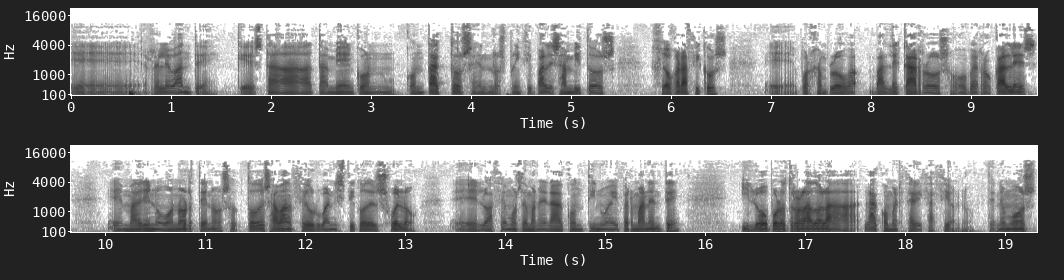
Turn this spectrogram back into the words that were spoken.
eh, relevante que está también con contactos en los principales ámbitos geográficos, eh, por ejemplo Valdecarros o Berrocales, en Madrid Nuevo Norte, ¿no? todo ese avance urbanístico del suelo eh, lo hacemos de manera continua y permanente. Y luego, por otro lado, la, comercialización. ¿no? Tenemos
